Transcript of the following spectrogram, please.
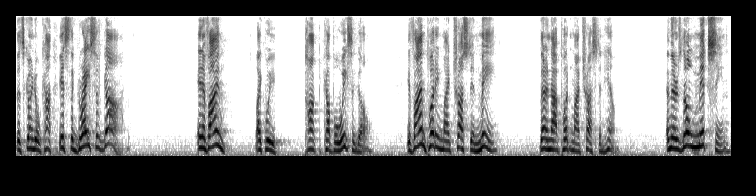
that's going to accomplish, it's the grace of God. And if I'm, like we talked a couple weeks ago, if I'm putting my trust in me, then I'm not putting my trust in Him. And there's no mixing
